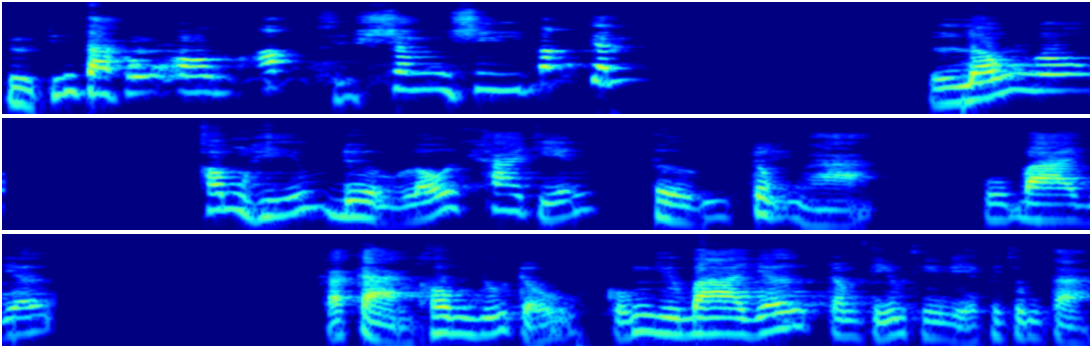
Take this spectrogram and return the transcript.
Rồi chúng ta cũng ôm ấp sự sân si bất chánh lộn ngôn không hiểu đường lối khai triển thượng trung hạ của ba giới. Cả càng không vũ trụ cũng như ba giới trong tiểu thiên địa của chúng ta.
